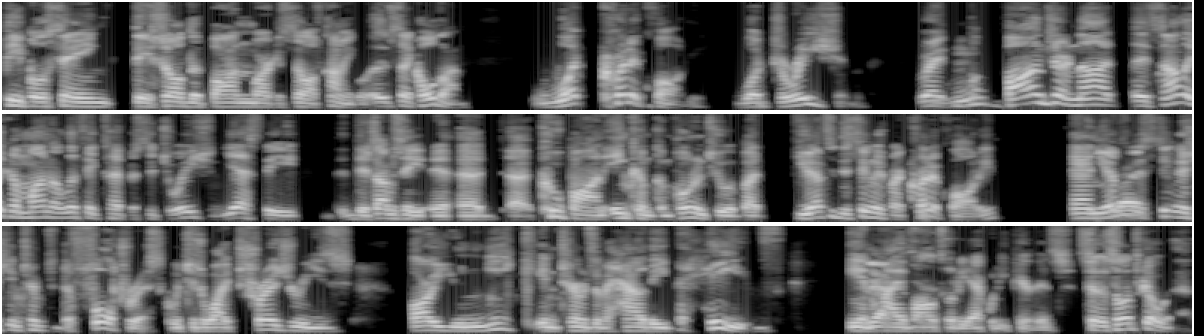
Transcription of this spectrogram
people saying they saw the bond market sell off coming. It's like, hold on, what credit quality, what duration, right? Mm-hmm. Bonds are not. It's not like a monolithic type of situation. Yes, the there's obviously a, a, a coupon income component to it, but you have to distinguish by credit quality, and you have right. to distinguish in terms of default risk, which is why treasuries are unique in terms of how they behave in yes. high volatility equity periods. So, so let's go with that.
